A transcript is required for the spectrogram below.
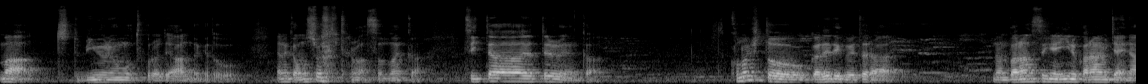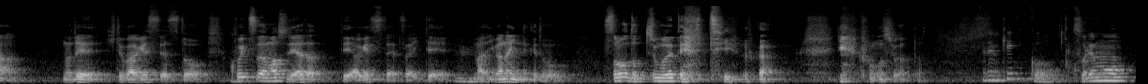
まあちょっと微妙に思うところではあるんだけどなんか面白かったのはそのなんかツイッターやってるのになんかこの人が出てくれたらなんバランス的にはいいのかなみたいなので人が上げてたやつとこいつはマジで嫌だって上げてたやつがいて、うん。まあ言わないんだけどそのどっちも出てるっていうのが 結構面白かった。でも結構それも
